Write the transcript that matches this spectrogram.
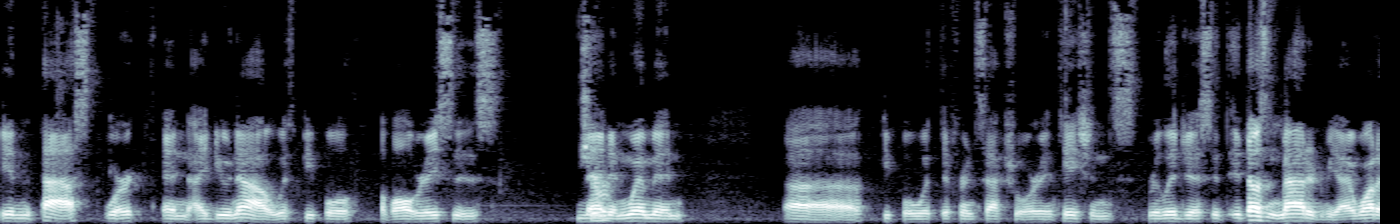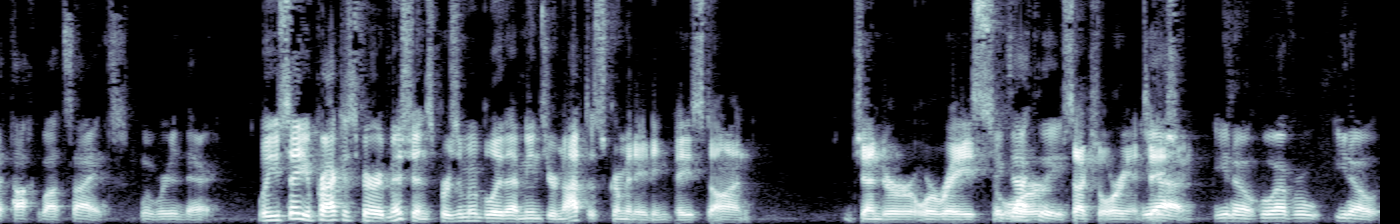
in the past worked, and I do now, with people of all races, sure. men and women, uh, people with different sexual orientations, religious. It, it, doesn't matter to me. I want to talk about science when we're in there. Well, you say you practice fair admissions. Presumably, that means you're not discriminating based on gender or race exactly. or sexual orientation. Yeah, you know, whoever you know,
